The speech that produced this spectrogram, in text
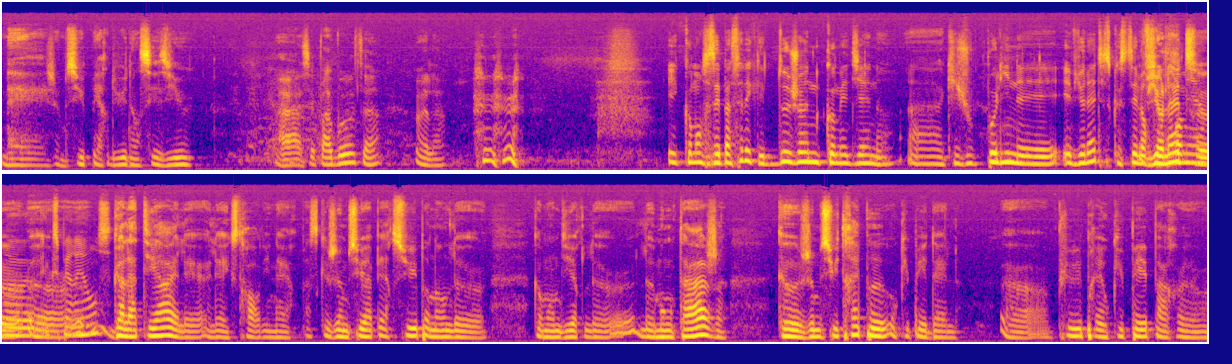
mais je me suis perdu dans ses yeux. Ah, c'est pas beau, ça Voilà. Et comment ça s'est passé avec les deux jeunes comédiennes euh, qui jouent Pauline et, Violette? Est-ce que c'était leur Violette, première euh, euh, expérience? Galatea, elle est, elle est, extraordinaire parce que je me suis aperçu pendant le, comment dire, le, montage, que je me suis très peu occupé d'elle, euh, plus préoccupé par, euh,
